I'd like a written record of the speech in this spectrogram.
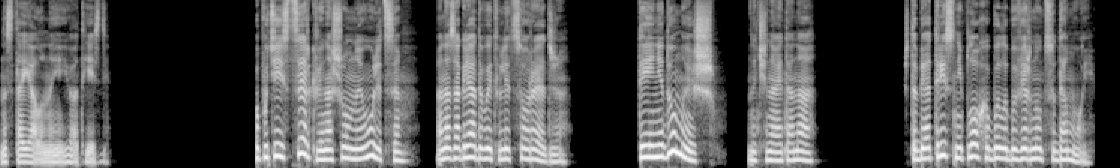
настояла на ее отъезде. По пути из церкви на шумной улице она заглядывает в лицо Реджа. «Ты не думаешь, — начинает она, — что Беатрис неплохо было бы вернуться домой?»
